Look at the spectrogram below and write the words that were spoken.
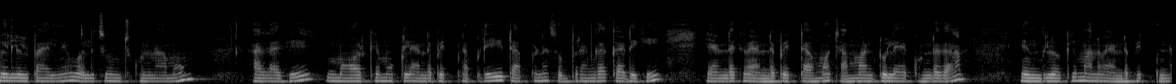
వెల్లుల్లిపాయలని ఒలిచి ఉంచుకున్నాము. అలాగే మామిడికాయ ముక్కలు ఎండబెట్టినప్పుడు ఈ టప్పుని శుభ్రంగా కడిగి ఎండకి ఎండబెట్టాము. చమ్మంటూ లేకుండా ఇందులోకి మనం ఎండబెట్టిన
